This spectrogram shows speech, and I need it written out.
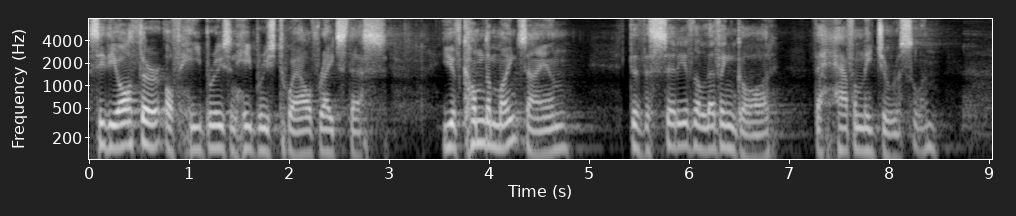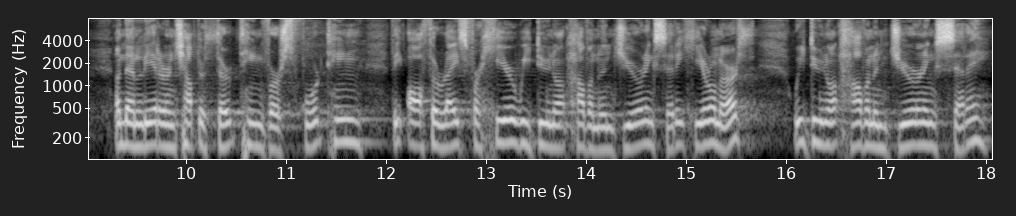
See, the author of Hebrews in Hebrews 12 writes this You have come to Mount Zion, to the city of the living God, the heavenly Jerusalem and then later in chapter 13, verse 14, the author writes, For here we do not have an enduring city. Here on earth, we do not have an enduring city,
